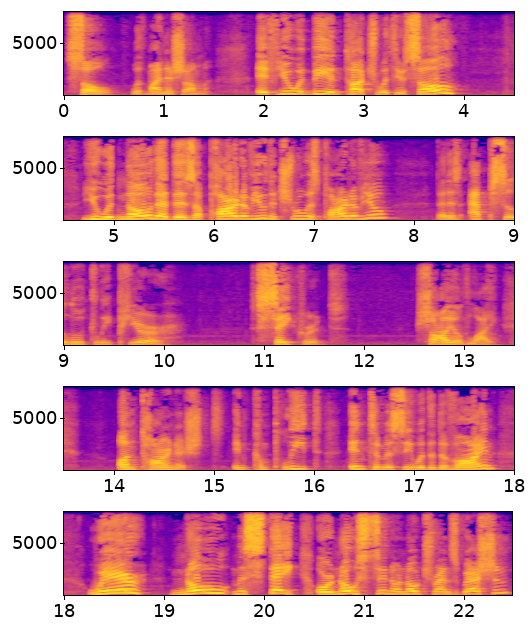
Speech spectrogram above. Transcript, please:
soul, with my neshama. If you would be in touch with your soul, you would know that there's a part of you, the truest part of you, that is absolutely pure, sacred, childlike, untarnished, in complete intimacy with the divine, where no mistake or no sin or no transgression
